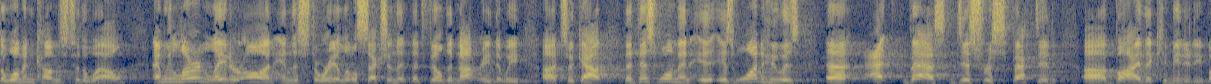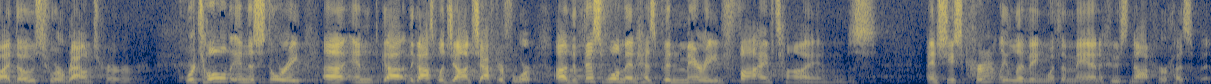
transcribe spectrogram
the woman comes to the well, and we learn later on in the story, a little section that, that Phil did not read that we uh, took out, that this woman is, is one who is uh, at best disrespected uh, by the community, by those who are around her. We're told in the story uh, in the Gospel of John, chapter 4, uh, that this woman has been married five times, and she's currently living with a man who's not her husband.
